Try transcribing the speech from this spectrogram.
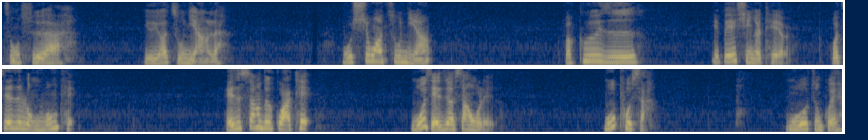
总算啊，又要做娘了。我希望做娘，勿管是一般性的胎儿，或者是龙凤胎，还是双头怪胎，我侪是要生下来的。我怕啥？我总归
